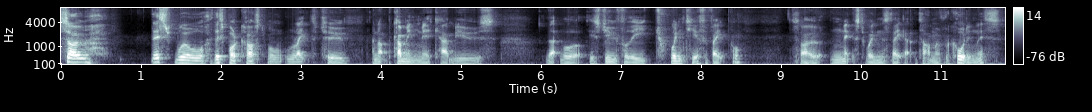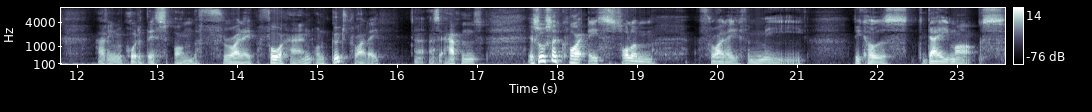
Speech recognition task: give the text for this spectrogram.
So this will this podcast will relate to an upcoming Meerkat Muse that will is due for the 20th of April. So next Wednesday at the time of recording this, having recorded this on the Friday beforehand, on Good Friday, uh, as it happens. It's also quite a solemn Friday for me because today marks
